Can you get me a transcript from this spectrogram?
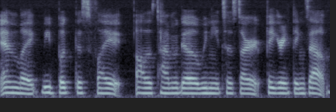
and like we booked this flight all this time ago. We need to start figuring things out.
